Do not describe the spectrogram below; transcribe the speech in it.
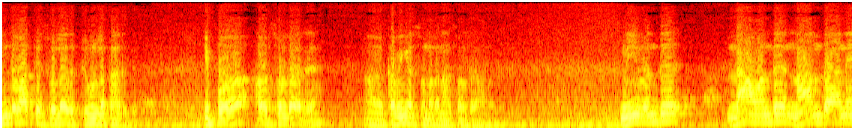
எந்த வார்த்தையை சொல்ல அது டியூனில் தான் இருக்கு. இப்போ அவர் சொல்றாரு கவிஞர் சொன்னதை நான் சொல்றேன் அவனுக்கு. நீ வந்து நான் வந்து நான் தானே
